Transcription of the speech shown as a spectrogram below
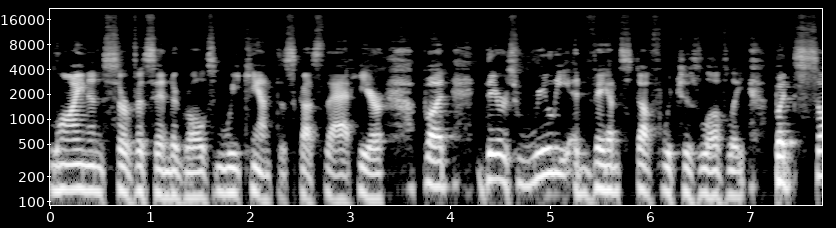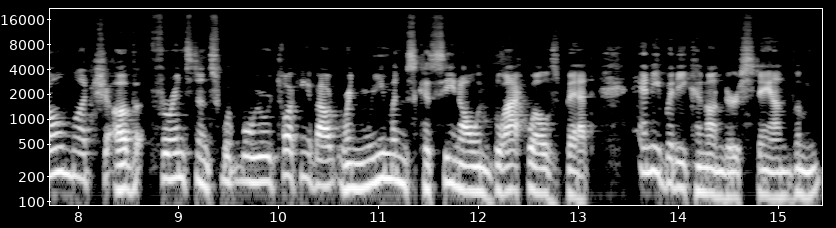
line and surface integrals, and we can't discuss that here. But there's really advanced stuff which is lovely. But so much of, for instance, what we were talking about when Riemann's Casino and Blackwell's Bet, anybody can understand them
